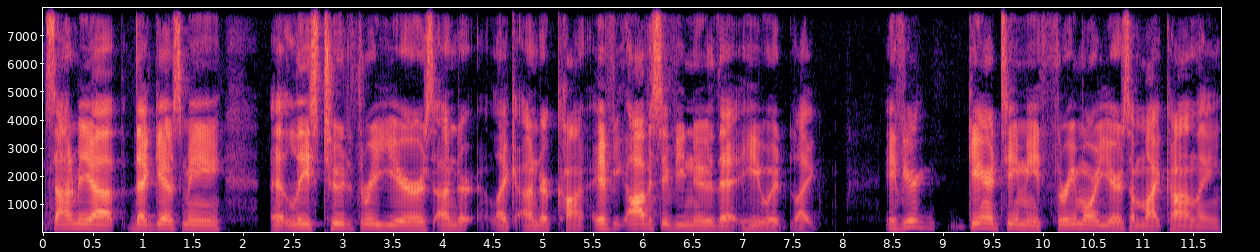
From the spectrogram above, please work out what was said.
Sign me up. That gives me at least two to three years under, like under con. If you, obviously if you knew that he would like, if you're guaranteeing me three more years of Mike Conley,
